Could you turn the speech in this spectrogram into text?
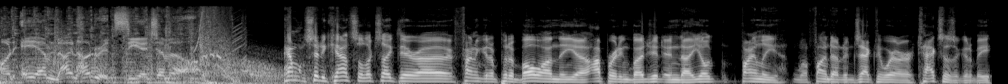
on AM 900 CHML. Hamilton City Council looks like they're uh, finally going to put a bow on the uh, operating budget, and uh, you'll finally we'll find out exactly where our taxes are going to be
